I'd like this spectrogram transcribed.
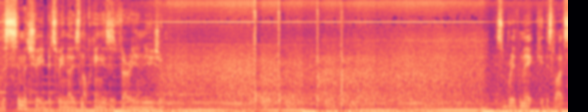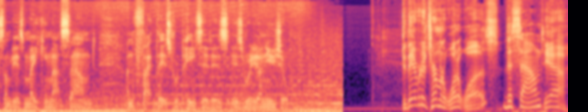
The symmetry between those knockings is very unusual. It's rhythmic, it's like somebody is making that sound. And the fact that it's repeated is, is really unusual. Did they ever determine what it was? The sound? Yeah.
